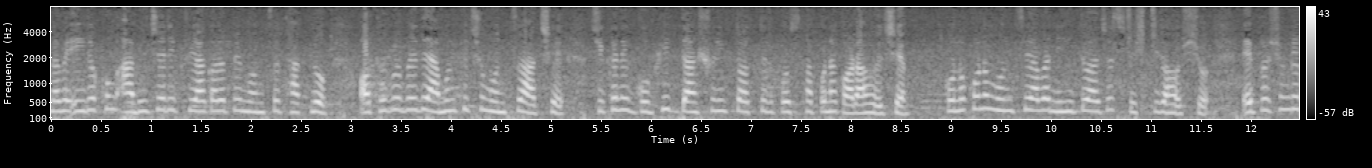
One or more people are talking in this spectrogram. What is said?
তবে এইরকম আভিচারিক ক্রিয়াকলাপের মন্ত্র থাকলেও অথর্ববেদে এমন কিছু মন্ত্র আছে, যেখানে গভীর দার্শনিক তত্ত্বের উপস্থাপনা করা হয়েছে। কোনো কোনো মন্ত্রে আবার নিহিত আছে সৃষ্টি রহস্য। এ প্রসঙ্গে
